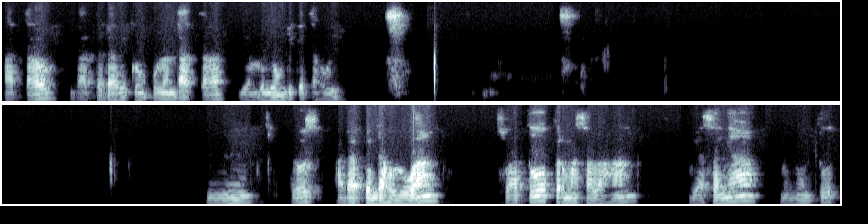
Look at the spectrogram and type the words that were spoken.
atau data dari kumpulan data yang belum diketahui. Hmm, terus ada pendahuluan suatu permasalahan biasanya menuntut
